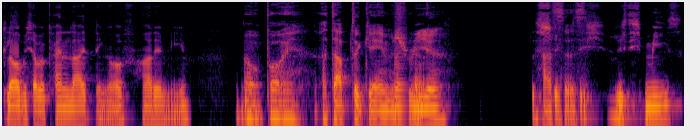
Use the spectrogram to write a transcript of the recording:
glaube ich, aber kein Lightning auf HDMI. oh boy, Adapter Game ist Ja. real. Das ist es. richtig, richtig mies.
